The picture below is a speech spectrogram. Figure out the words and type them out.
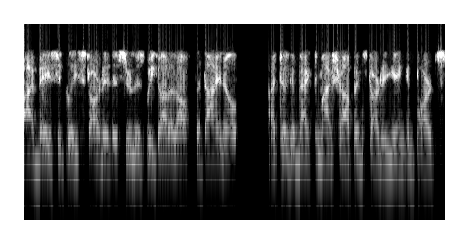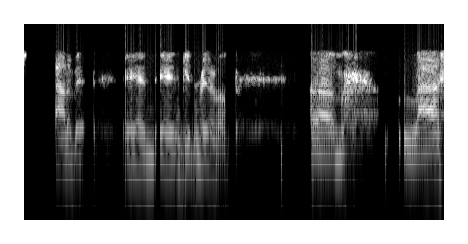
I basically started as soon as we got it off the dyno. I took it back to my shop and started yanking parts out of it and and getting rid of them. Um, last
